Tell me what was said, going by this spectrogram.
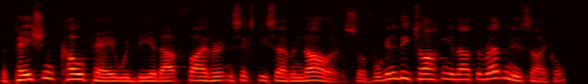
The patient copay would be about $567. So if we're going to be talking about the revenue cycle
